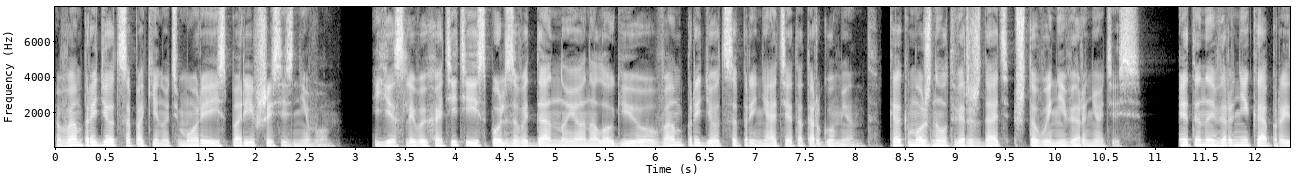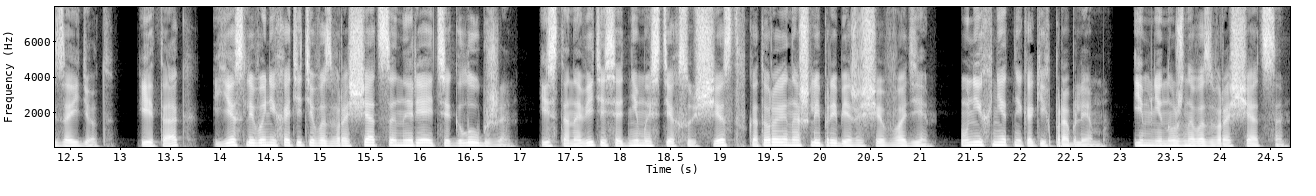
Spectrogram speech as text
Вам придется покинуть море, испарившись из него. Если вы хотите использовать данную аналогию, вам придется принять этот аргумент. Как можно утверждать, что вы не вернетесь? Это наверняка произойдет. Итак, если вы не хотите возвращаться, ныряйте глубже и становитесь одним из тех существ, которые нашли прибежище в воде. У них нет никаких проблем. Им не нужно возвращаться.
